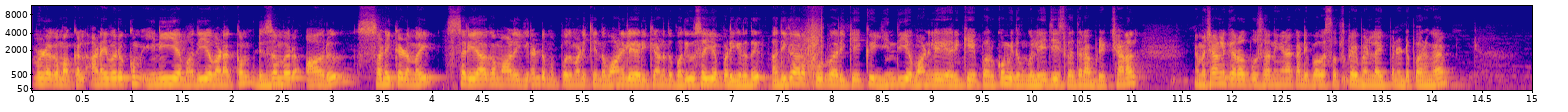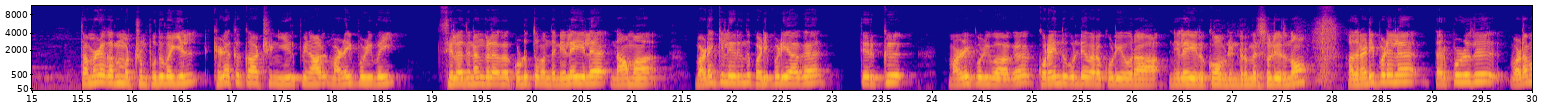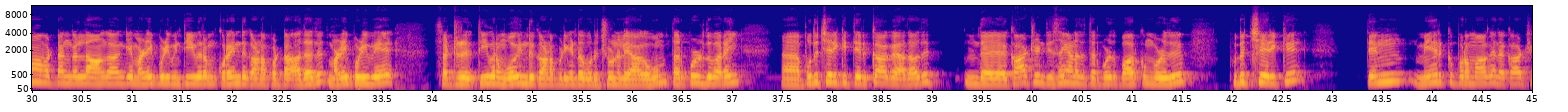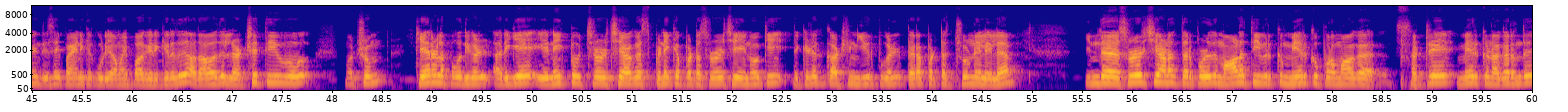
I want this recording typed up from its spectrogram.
தமிழக மக்கள் அனைவருக்கும் இனிய மதிய வணக்கம். டிசம்பர் ஆறு சனிக்கிழமை சரியாக மாலை இரண்டு முப்பது மணிக்கு இந்த வானிலை அறிக்கையானது பதிவு செய்யப்படுகிறது. அதிகாரப்பூர்வ அறிக்கைக்கு இந்திய வானிலை அறிக்கையை பார்க்கும். இது உங்கள் ஏஜிஎஸ் வெதர் அப்டேட் சேனல் நம்ம சேனலுக்கு யாராவது புதுசாக இருந்தீங்கன்னா கண்டிப்பாக சப்ஸ்கிரைப் அண்ட் லைக் பண்ணிட்டு பாருங்கள் தமிழகம் மற்றும் புதுவையில் கிழக்கு காற்றின் ஈர்ப்பினால் மழைப்பொழிவை சில தினங்களாக கொடுத்து வந்த நிலையில் நாம் வடக்கிலிருந்து படிப்படியாக தெற்கு மழைப்பொழிவாக குறைந்து கொண்டே வரக்கூடிய ஒரு நிலை இருக்கும் அப்படின்ற மாதிரி சொல்லியிருந்தோம். அதன் அடிப்படையில் தற்பொழுது வட மாவட்டங்களில் ஆங்காங்கே மழைப்பொழிவின் தீவிரம் குறைந்து காணப்பட்ட அதாவது மழைப்பொழிவே சற்று தீவிரம் ஓய்ந்து காணப்படுகின்ற ஒரு சூழ்நிலையாகவும் தற்பொழுது வரை புதுச்சேரிக்கு தெற்காக அதாவது இந்த காற்றின் திசையானது தற்பொழுது பார்க்கும் பொழுது புதுச்சேரிக்கு தென் மேற்கு புறமாக இந்த காற்றின் திசை பயணிக்கக்கூடிய அமைப்பாக இருக்கிறது. அதாவது லட்சத்தீவு மற்றும் கேரள பகுதிகள் அருகே இணைப்பு சுழற்சியாக பிணைக்கப்பட்ட சுழற்சியை நோக்கி இந்த கிழக்கு காற்றின் ஈர்ப்புகள் பெறப்பட்ட சூழ்நிலையில் இந்த சுழற்சியானது தற்பொழுது மாலத்தீவிற்கு மேற்கு புறமாக சற்றே மேற்கு நகர்ந்து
